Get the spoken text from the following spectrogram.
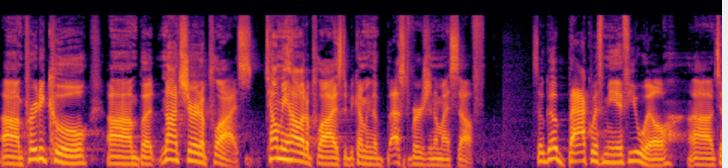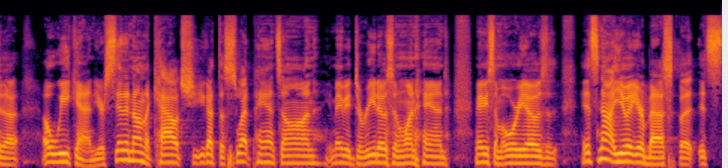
Um, pretty cool, um, but not sure it applies. Tell me how it applies to becoming the best version of myself. So go back with me, if you will, uh, to a weekend. You're sitting on the couch, you got the sweatpants on, maybe Doritos in one hand, maybe some Oreos. It's not you at your best, but it's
